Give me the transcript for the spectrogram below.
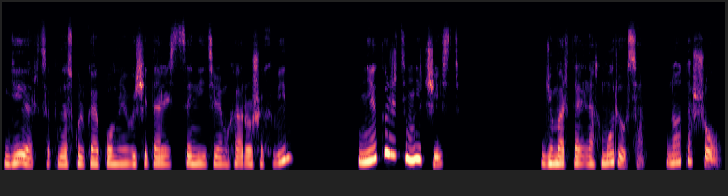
«Герцог, насколько я помню, вы считались ценителем хороших вин? Не окажете мне честь». Дюмартель нахмурился, но отошел.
